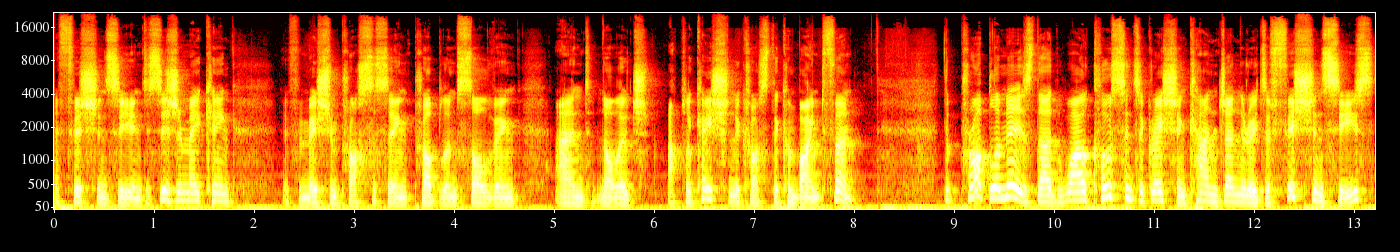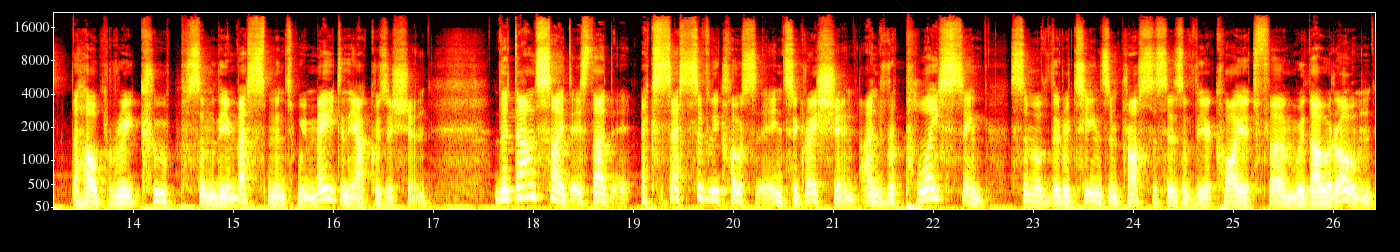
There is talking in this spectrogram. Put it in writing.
efficiency in decision making, information processing, problem solving, and knowledge application across the combined firm. The problem is that while close integration can generate efficiencies that help recoup some of the investment we made in the acquisition, the downside is that excessively close integration and replacing some of the routines and processes of the acquired firm with our own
